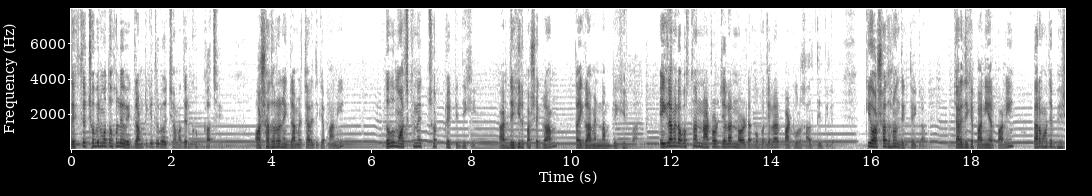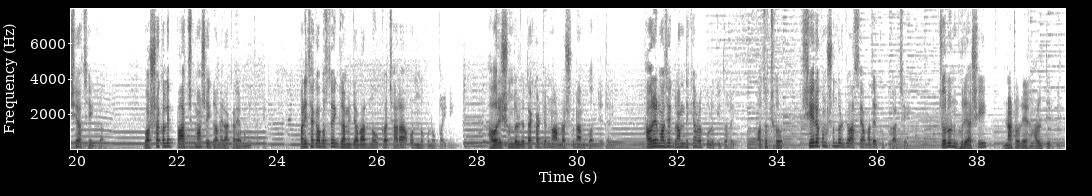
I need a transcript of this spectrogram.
দেখতে ছবির মতো হলেও এই গ্রামটি কিন্তু রয়েছে আমাদের খুব কাছে। অসাধারণ এই গ্রামের চারিদিকে পানি। তবু মাঝখানে ছোট্ট একটি দিঘি। আর দিঘির পাশে গ্রাম, তাই গ্রামের নাম দিঘির পার এই গ্রামের অবস্থান নাটোর জেলার, নলডাঙ্গা উপজেলার পাটুল হালতির বিলে কি অসাধারণ দেখতে এই গ্রাম। চারিদিকে পানি আর পানি, তার মাঝে ভেসে আছে এই গ্রাম। বর্ষাকালে পাঁচ মাস এই গ্রামের আকার এমনই থাকে। পানি থাকা অবস্থায় গ্রামে যাবার নৌকা ছাড়া অন্য কোনো উপায় নেই। হাওরের সৌন্দর্য দেখার জন্য আমরা সুনামগঞ্জে যাই। হাওরের মাঝে গ্রাম দেখে আমরা পুলকিত হই। অথচ সেই রকম সৌন্দর্য আছে আমাদের খুব কাছেই। চলুন ঘুরে আসি নাটোরের হালতির বিলে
